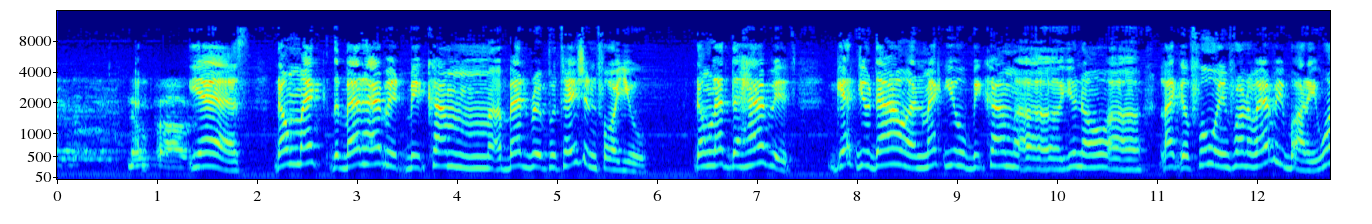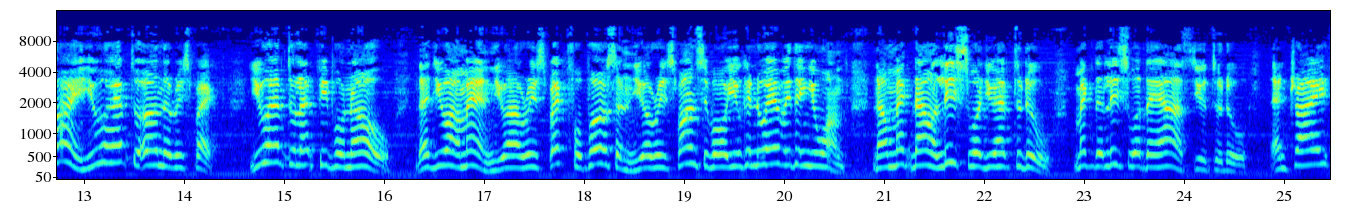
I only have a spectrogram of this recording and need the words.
no problem. Yes. Don't make the bad habit become a bad reputation for you. Don't let the habit get you down and make you become, uh, you know, uh, like a fool in front of everybody. Why? You have to earn the respect. You have to let people know that you are a man, you are a respectful person, you're responsible, you can do everything you want. Now make down a list what you have to do. Make the list what they ask you to do. And try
